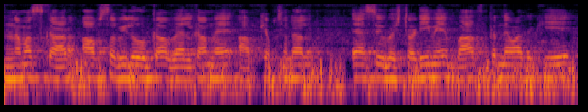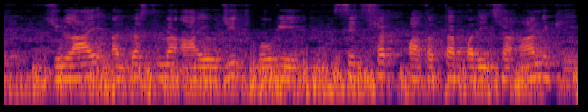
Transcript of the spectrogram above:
नमस्कार, आप सभी लोगों का वेलकम है आपके चैनल एस यू स्टडी में। बात करने वाले देखिए जुलाई, अगस्त में आयोजित होगी शिक्षक पात्रता परीक्षा आने की।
